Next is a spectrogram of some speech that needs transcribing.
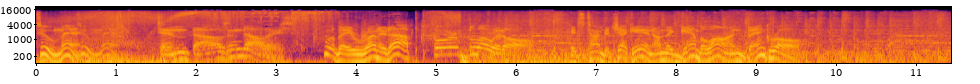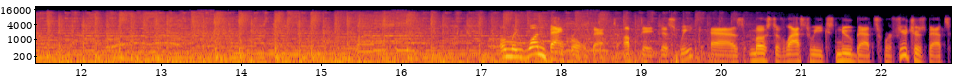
Two men. Two men. $10,000. Will they run it up or blow it all? It's time to check in on the Gamble On bankroll. Only one bankroll bet to update this week, as most of last week's new bets were futures bets.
